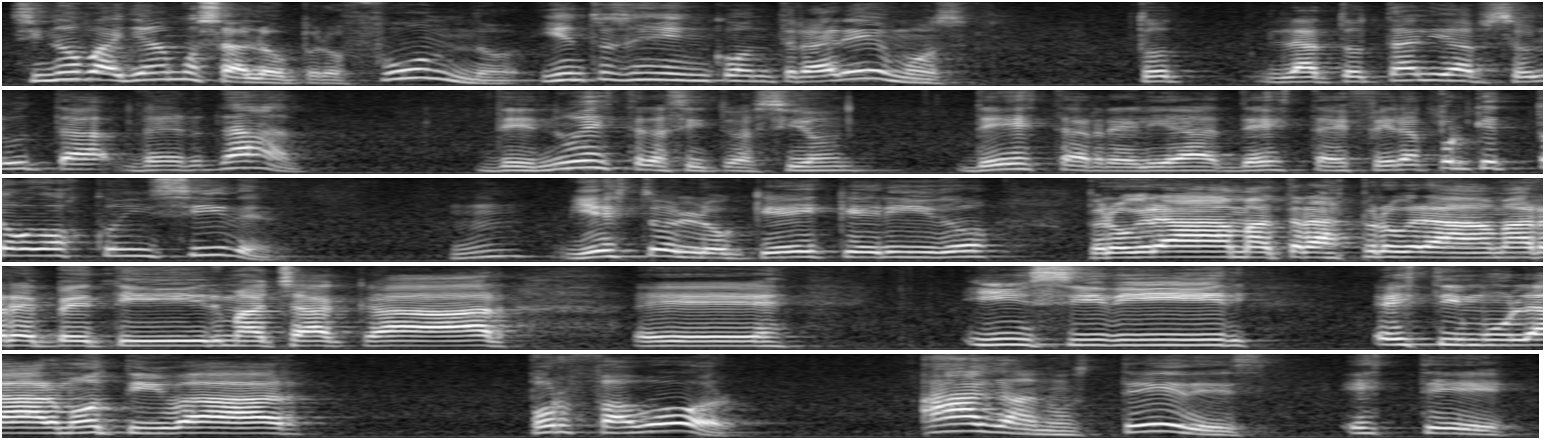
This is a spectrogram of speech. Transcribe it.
sino vayamos a lo profundo y entonces encontraremos la total y absoluta verdad de nuestra situación, de esta realidad, de esta esfera, porque todos coinciden. Y esto es lo que he querido, programa tras programa, repetir, machacar, eh, incidir, estimular, motivar. Por favor, hagan ustedes este,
